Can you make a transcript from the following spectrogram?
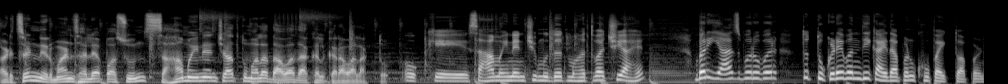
अडचण निर्माण झाल्यापासून सहा महिन्यांच्या आत तुम्हाला दावा दाखल करावा लागतो. ओके सहा महिन्यांची मुदत महत्वाची आहे. बरं याचबरोबर तो तुकडेबंदी कायदा पण खूप ऐकतो आपण.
